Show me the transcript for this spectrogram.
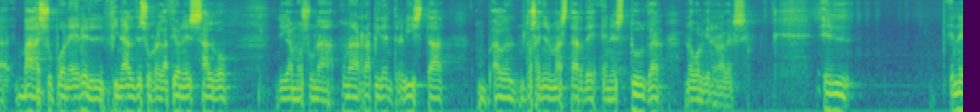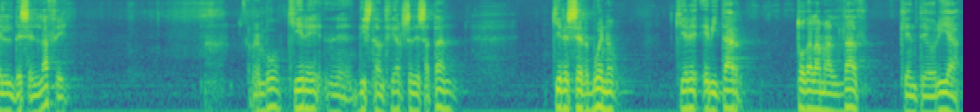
ah, va a suponer el final de sus relaciones, salvo, digamos, una, una rápida entrevista dos años más tarde en Stuttgart, no volvieron a verse. En el desenlace, Rimbaud quiere eh, distanciarse de Satán, quiere ser bueno, quiere evitar toda la maldad que en teoría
